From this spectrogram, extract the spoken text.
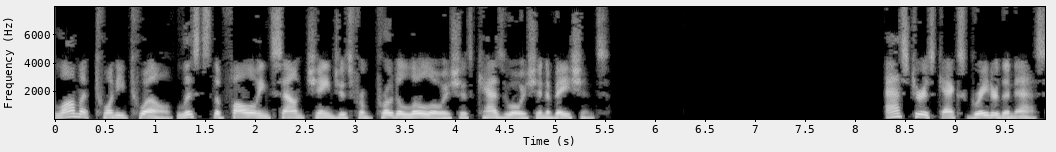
Lama 2012 lists the following sound changes from Proto-Loloish as Kazuoish innovations. Asterisk x greater than s.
